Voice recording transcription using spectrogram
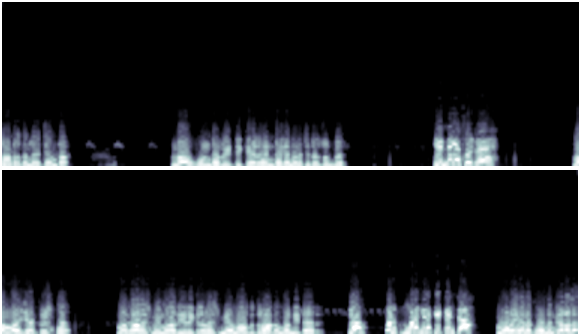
சொல்றது நிஜம்தான். நான் உண்ட வீட்டுக்கே ரெண்டக நினைச்சிட்டேன் சுப்பு. என்னையா சொல்ற? நம்ம ஐயா கிருஷ்ண மகாலட்சுமி மாதிரி இருக்கிற லட்சுமி அம்மாவுக்கு துரோகம் பண்ணிட்டாரு. உனக்கு மூளைகளை கெட்டுடுச்சா? மூளை எனக்கு ஒண்ணும் கடலை.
